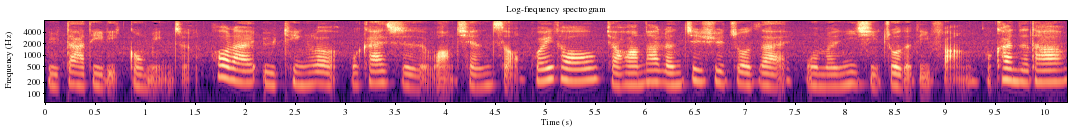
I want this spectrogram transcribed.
与大地里共鸣着。后来雨停了，我开始往前走，回头，小黄他仍继续坐在我们一起坐的地方。我看着他。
